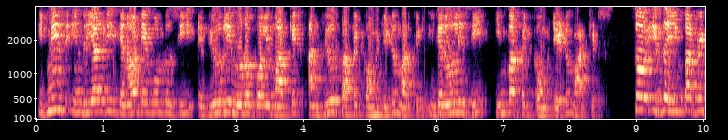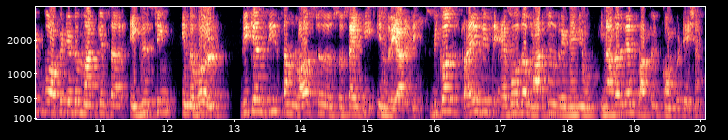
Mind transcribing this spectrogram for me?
It means in reality you cannot able to see a purely monopoly market and pure perfect competitive market. You can only see imperfect competitive markets. So if the imperfect competitive markets are existing in the world, we can see some lost uh, society in reality because price is above the marginal revenue in other than perfect competition.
